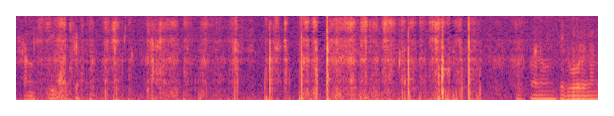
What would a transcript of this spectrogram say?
Isang speed ito. Magpanong siguro ng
